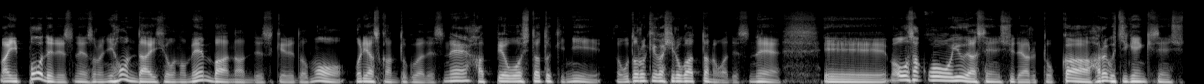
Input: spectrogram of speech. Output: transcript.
まあ、一方で、ですねその日本代表のメンバーなんですけれども、森保監督がですね発表をしたときに、驚きが広がったのが、ですね、えー、大迫勇也選手であるとか、原口元気選手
